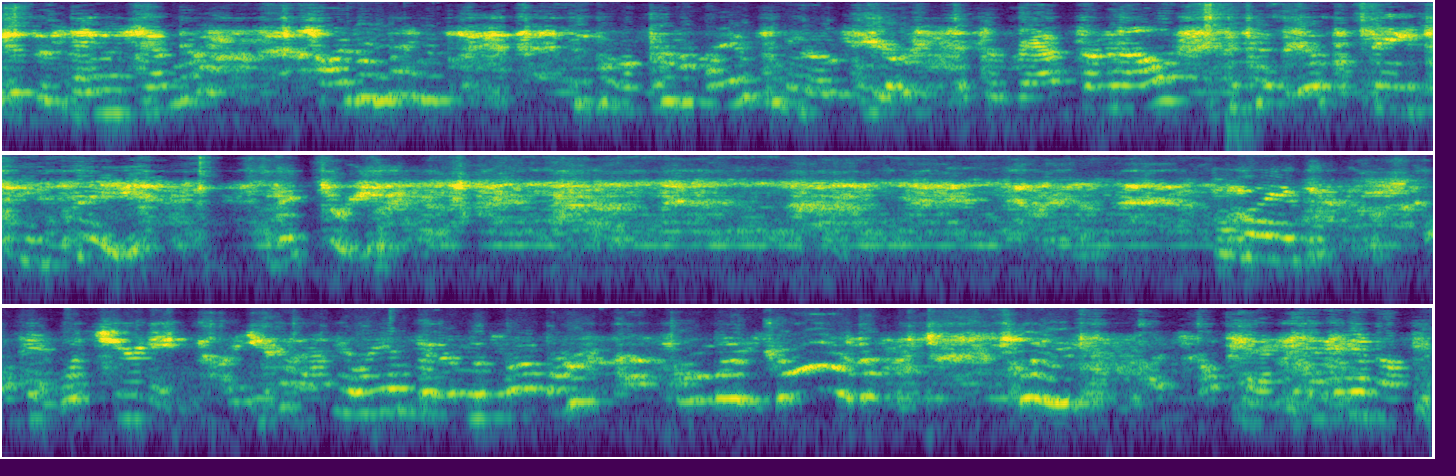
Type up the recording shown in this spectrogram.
Is the same sugar? I don't know. There's a, ransom note here. It's a ransom note? It says SBTC. Victory. Okay, what's your name? Are you Oh my God! Please. Okay, I'm Do you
